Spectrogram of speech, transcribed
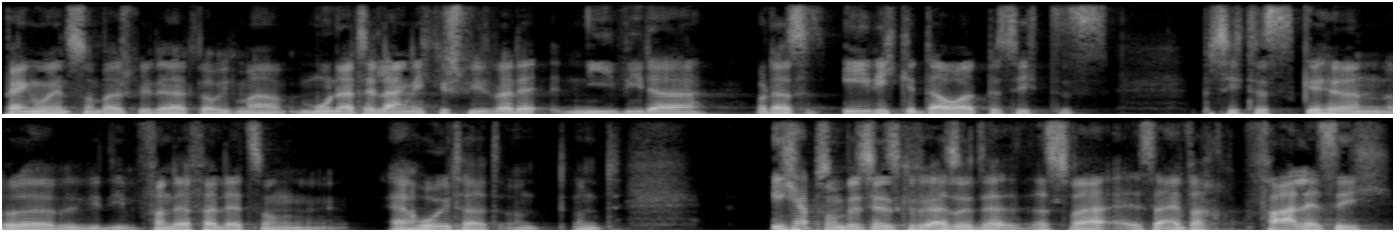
Penguins zum Beispiel, der hat, glaube ich, mal monatelang nicht gespielt, weil der nie wieder, oder es ist ewig gedauert, bis sich das, bis sich das Gehirn oder von der Verletzung erholt hat. Und, und ich habe so ein bisschen das Gefühl, also das war, ist einfach fahrlässig,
